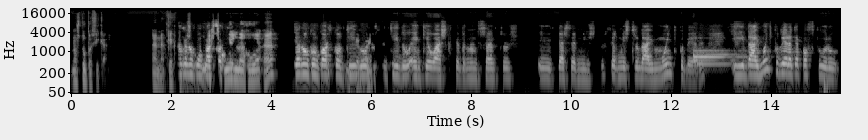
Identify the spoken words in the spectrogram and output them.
não estou para ficar. Ana, o que é que tu mas eu não concordo com ele na rua? Hã? Eu não concordo contigo no sentido em que eu acho que Pedro Nuno Santos eh, quer ser ministro. Ser ministro dá-lhe muito poder e dá-lhe muito poder até para o futuro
